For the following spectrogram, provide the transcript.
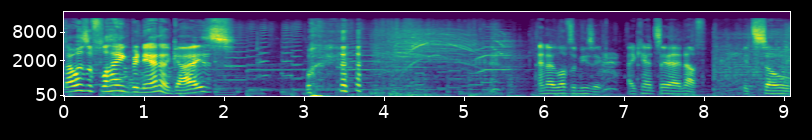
That was a flying banana, guys! and I love the music. I can't say that enough. It's so...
